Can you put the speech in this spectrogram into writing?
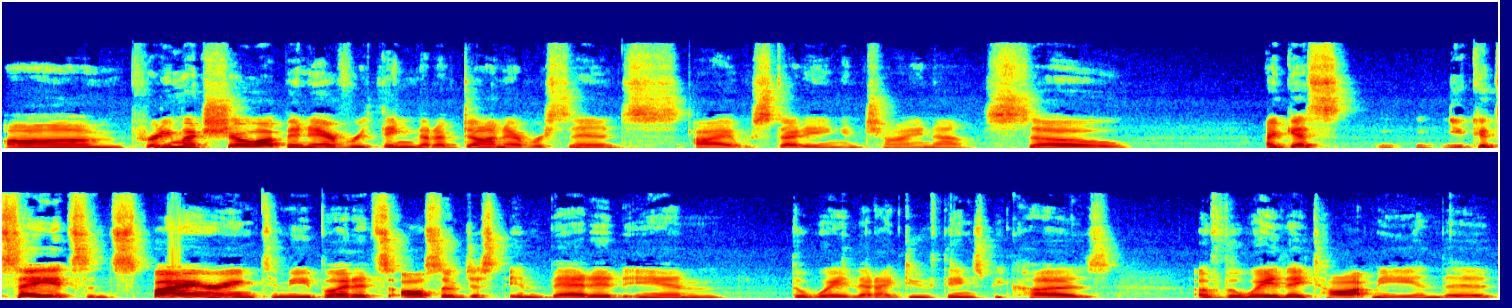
um, pretty much show up in everything that I've done ever since I was studying in China. So I guess you could say it's inspiring to me, but it's also just embedded in the way that I do things because of the way they taught me and the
